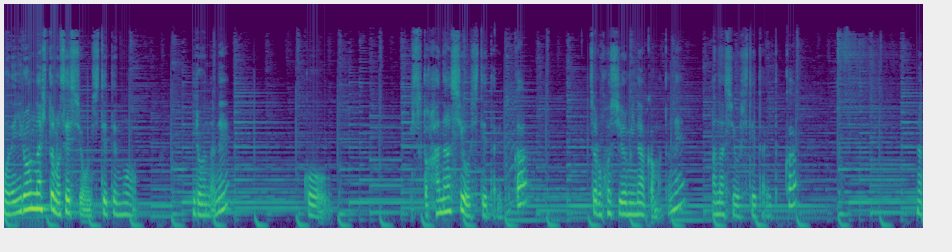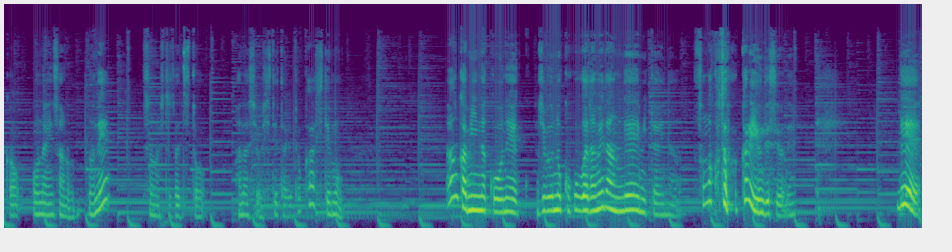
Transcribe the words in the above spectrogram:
もうねいろんな人のセッションをしててもいろんなねこう人と話をしてたりとかその星読み仲間とね話をしてたりとかなんかオンラインサロンのねその人たちと話をしてたりとかしてもなんかみんなこうね自分のここがダメなんでみたいなそんなことばっかり言うんですよね。で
